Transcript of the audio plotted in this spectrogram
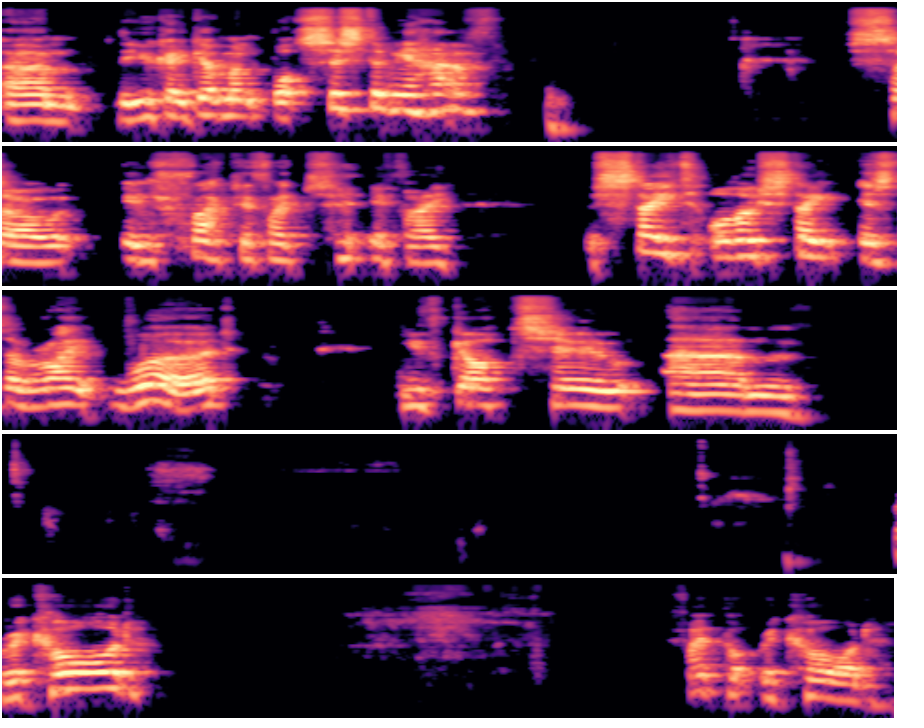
um, the UK government what system you have. So, in fact, if I if I state, although state is the right word, you've got to um, record. If I put record,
